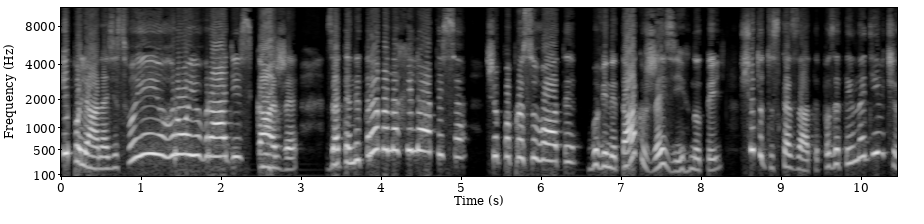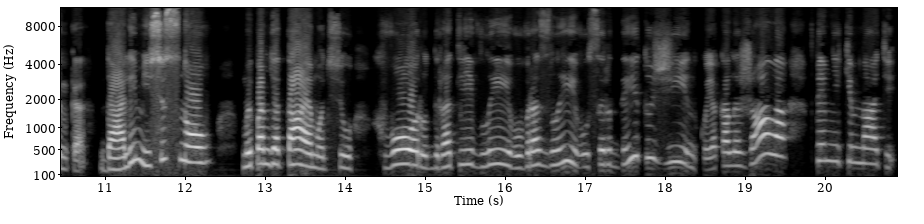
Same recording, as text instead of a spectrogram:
І Поляна зі своєю грою в радість каже, зате не треба нахилятися, щоб попросувати, бо він і так вже зігнутий. Що тут сказати? Позитивна дівчинка. Далі місіс Сноу. Ми пам'ятаємо цю хвору, дратлівливу, вразливу, сердиту жінку, яка лежала в темній кімнаті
